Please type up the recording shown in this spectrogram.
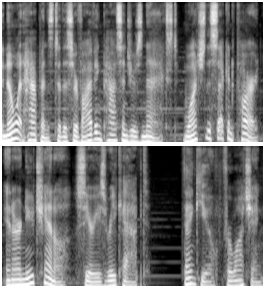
To know what happens to the surviving passengers next, watch the second part in our new channel, Series Recapped. Thank you for watching.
